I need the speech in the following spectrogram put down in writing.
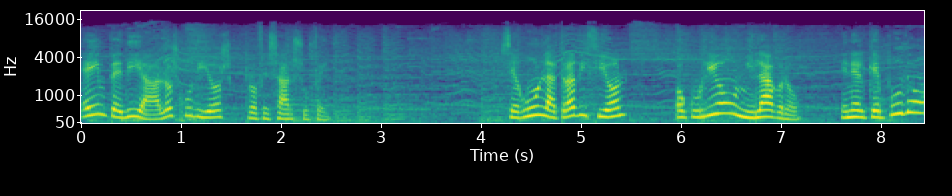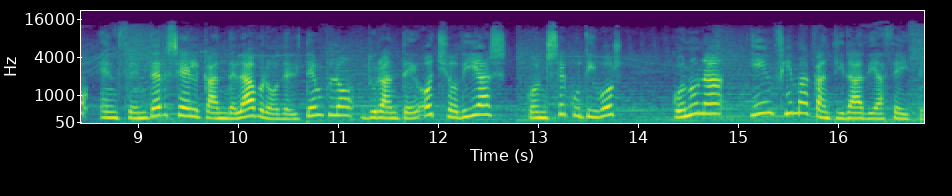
e impedía a los judíos profesar su fe. Según la tradición, ocurrió un milagro en el que pudo encenderse el candelabro del templo durante ocho días consecutivos con una ínfima cantidad de aceite.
